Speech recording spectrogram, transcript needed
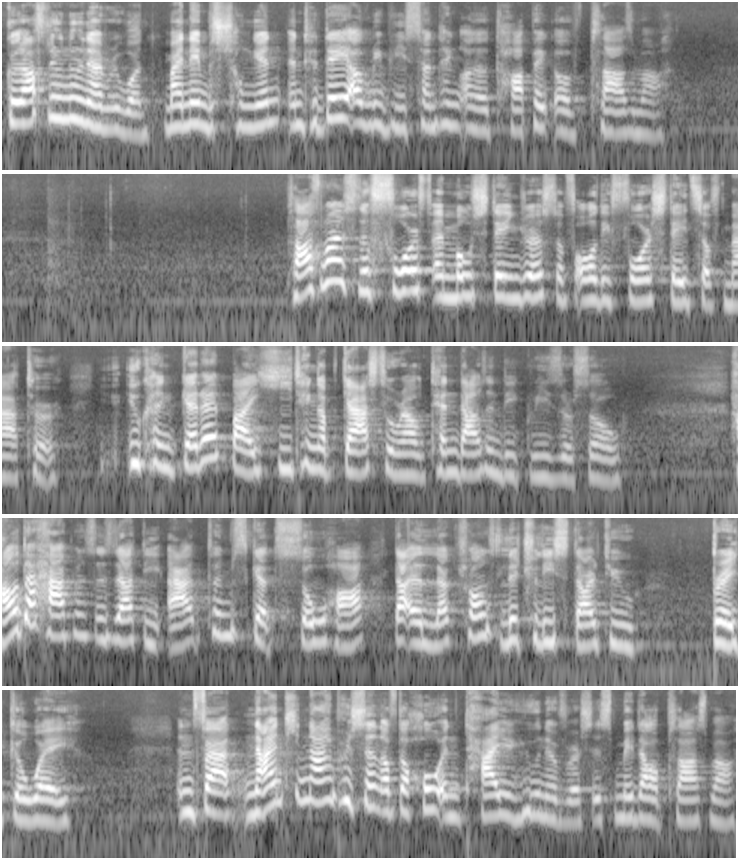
Good afternoon, everyone. My name is Chung Yin, and today I'll be presenting on the topic of plasma. Plasma is the fourth and most dangerous of all the four states of matter. You can get it by heating up gas to around 10,000 degrees or so. How that happens is that the atoms get so hot that electrons literally start to break away. In fact, 99% of the whole entire universe is made out of plasma.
